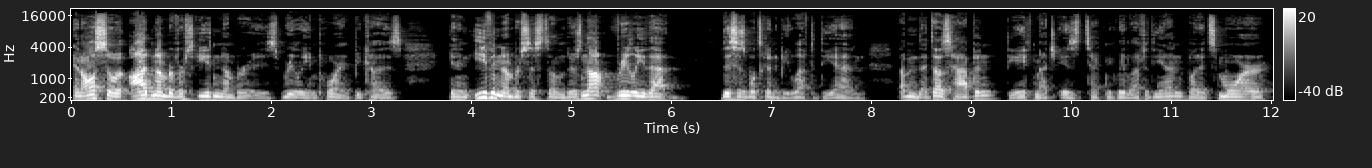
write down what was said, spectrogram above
and also odd number versus even number is really important because in an even number system, there's not really that this is what's going to be left at the end. I mean, that does happen. The eighth match is technically left at the end, but it's more,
